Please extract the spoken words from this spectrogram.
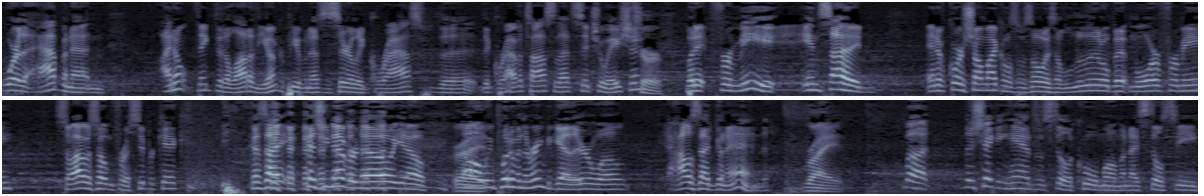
where that happened at, and I don't think that a lot of the younger people necessarily grasp the, the gravitas of that situation. Sure. But it, for me, inside, and of course, Shawn Michaels was always a little bit more for me. So I was hoping for a super kick because I because you never know, you know. Right. Oh, we put them in the ring together. Well, how's that going to end? Right. But the shaking hands was still a cool moment. I still see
